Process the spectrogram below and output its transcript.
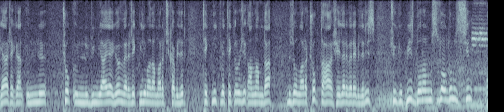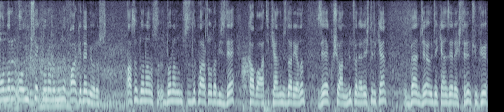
gerçekten ünlü, çok ünlü dünyaya yön verecek bilim adamları çıkabilir. Teknik ve teknolojik anlamda biz onlara çok daha şeyler verebiliriz. Çünkü biz donanımsız olduğumuz için onların o yüksek donanımını fark edemiyoruz. Asıl donanımsız, donanımsızlık varsa o da bizde. Kabahati kendimizde arayalım. Z kuşağını lütfen eleştirirken bence önce kendinizi eleştirin. Çünkü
